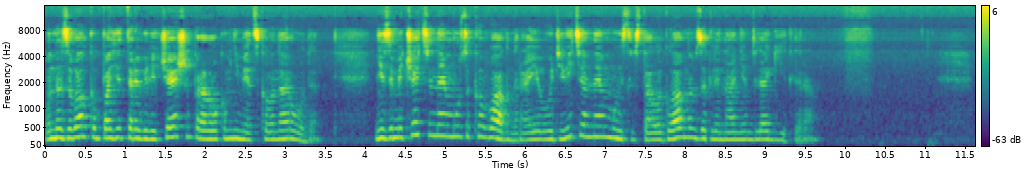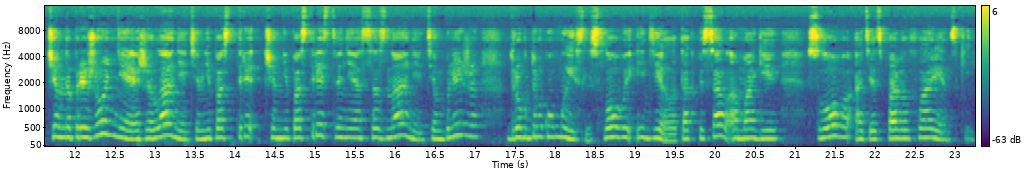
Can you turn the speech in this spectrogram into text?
Он называл композитора величайшим пророком немецкого народа. Незамечательная музыка Вагнера и его удивительная мысль стала главным заклинанием для Гитлера. Чем напряженнее желание, тем, непосред... чем непосредственнее сознание, тем ближе друг к другу мысли, слово и дело. Так писал о магии слова отец Павел Флоренский.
